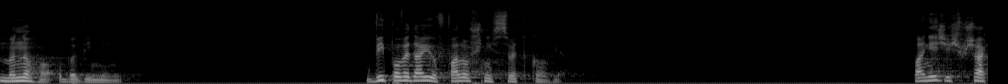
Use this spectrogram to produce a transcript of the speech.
mnoho obvinení. Vypovedajú falošní svetkovia. Pán Ježiš však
